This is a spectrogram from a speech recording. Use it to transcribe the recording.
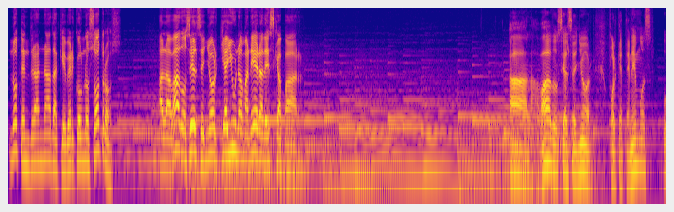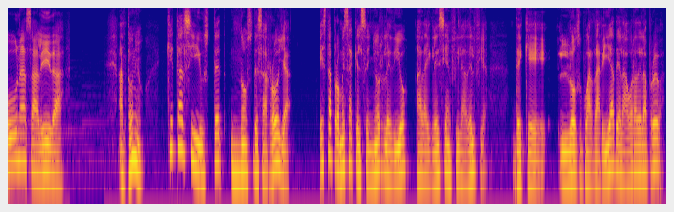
no tendrá nada que ver con nosotros. Alabado sea el Señor que hay una manera de escapar. Alabado sea el Señor, porque tenemos una salida. Antonio, ¿qué tal si usted nos desarrolla esta promesa que el Señor le dio a la iglesia en Filadelfia de que los guardaría de la hora de la prueba.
